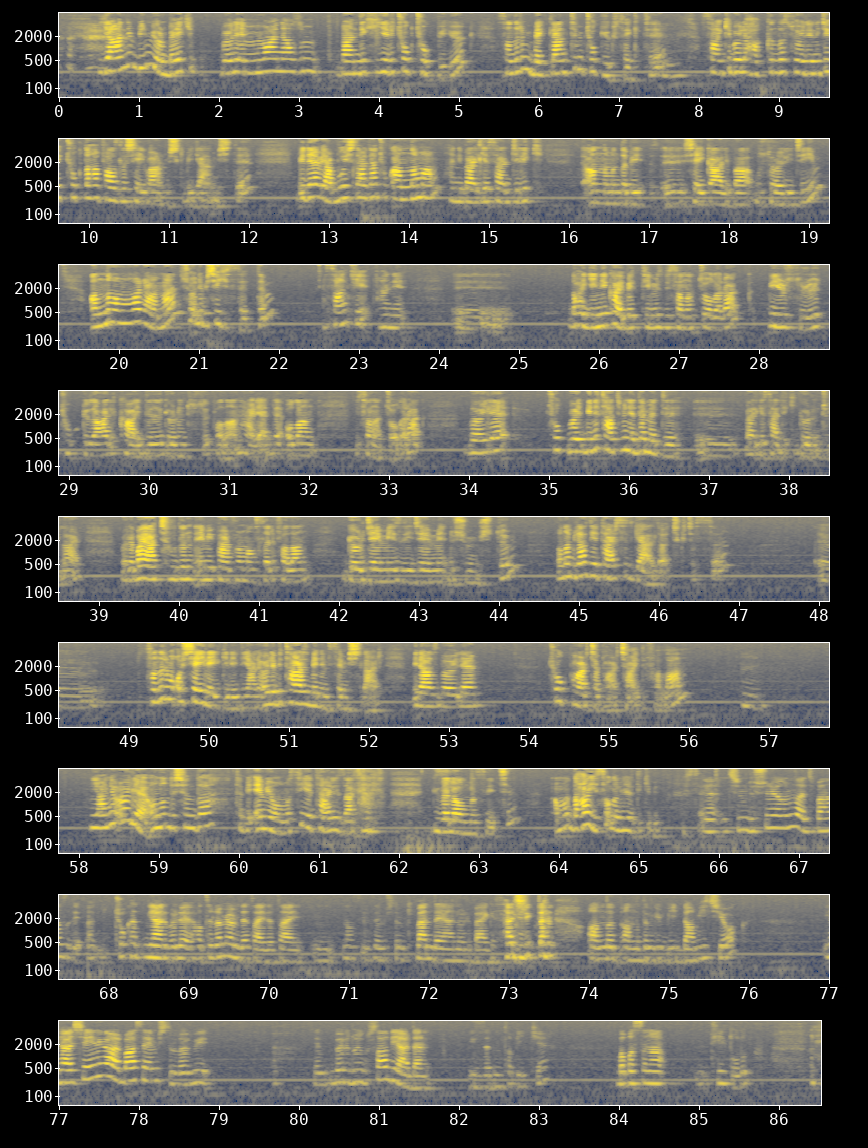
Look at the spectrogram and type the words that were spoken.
Yani bilmiyorum belki böyle Amy Winehouse'un bendeki yeri çok çok büyük. Sanırım beklentim çok yüksekti. Sanki böyle hakkında söylenecek çok daha fazla şey varmış gibi gelmişti. Bir de ya bu işlerden çok anlamam. Hani belgeselcilik anlamında bir e, şey galiba bu söyleyeceğim. Anlamamama rağmen şöyle bir şey hissettim. Sanki hani e, daha yeni kaybettiğimiz bir sanatçı olarak bir sürü çok güzel kaydı, görüntüsü falan her yerde olan bir sanatçı olarak böyle çok böyle beni tatmin edemedi e, belgeseldeki görüntüler. Böyle bayağı çılgın Emmy performansları falan göreceğimi, izleyeceğimi düşünmüştüm. Bana biraz yetersiz geldi açıkçası. Ee, sanırım o şeyle ilgiliydi. Yani öyle bir tarz benimsemişler. Biraz böyle çok parça parçaydı falan. Yani öyle. Onun dışında tabii Emmy olması yeterli zaten güzel olması için. Ama daha iyisi olabilirdi gibi hissettim. Ya, Şimdi düşünüyorum da acaba çok yani böyle hatırlamıyorum detay detay nasıl izlemiştim ki ben de yani öyle belgeselcilikten anla- anladığım gibi bir iddiam hiç yok. Ya şeyini galiba sevmiştim böyle bir yani böyle duygusal bir yerden izledim tabii ki. Babasına tilt olup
